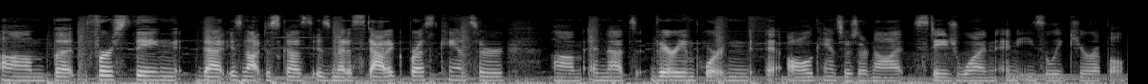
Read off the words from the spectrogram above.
um, but the first thing that is not discussed is metastatic breast cancer. Um, and that's very important. All cancers are not stage one and easily curable.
